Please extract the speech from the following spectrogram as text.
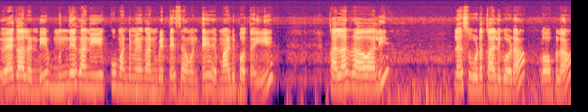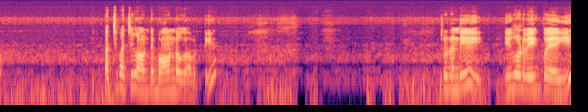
వేగాలండి. ముందే కానీ ఎక్కువ మంట మీద కానీ పెట్టేసామంటే మాడిపోతాయి. కలర్ రావాలి. ప్లస్ ఉడకాలి కూడా లోపల. పచ్చి పచ్చిగా ఉంటే బాగుండవు కాబట్టి. చూడండి ఇవి కూడా వేగిపోయాయి.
